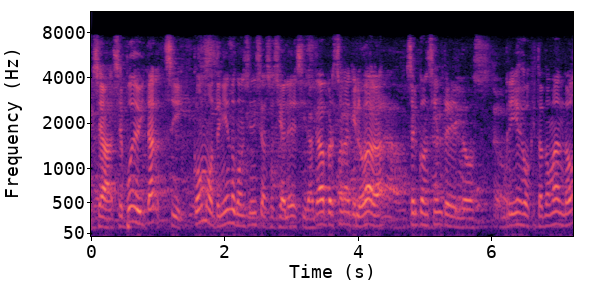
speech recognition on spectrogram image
O sea, ¿se puede evitar? Sí. ¿Cómo? Teniendo conciencia social. Es decir, a cada persona que lo haga, ser consciente de los riesgos que está tomando,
